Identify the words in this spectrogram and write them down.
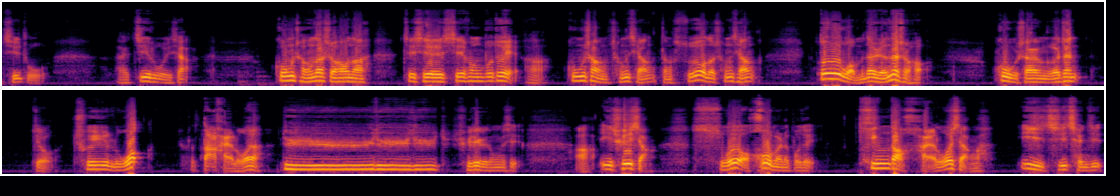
旗主来记录一下。攻城的时候呢，这些先锋部队啊，攻上城墙等所有的城墙都是我们的人的时候。固山额真就吹锣，就是大海螺呀，嘟嘟嘟，吹这个东西啊，一吹响，所有后面的部队听到海螺响啊，一齐前进，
